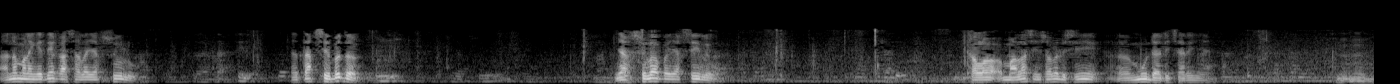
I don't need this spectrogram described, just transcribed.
Anda melengketnya kasala yaksulu. Taksil. Taksil betul. Yaksulu apa yaksilu? Kalau malas insya Allah di sini e, mudah dicarinya. Hmm.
